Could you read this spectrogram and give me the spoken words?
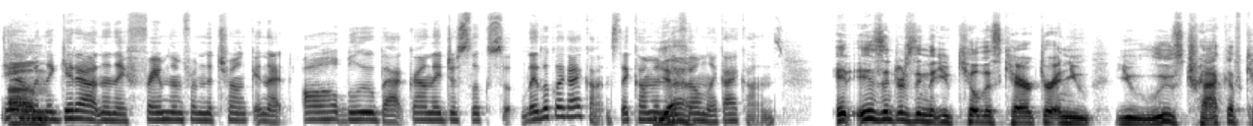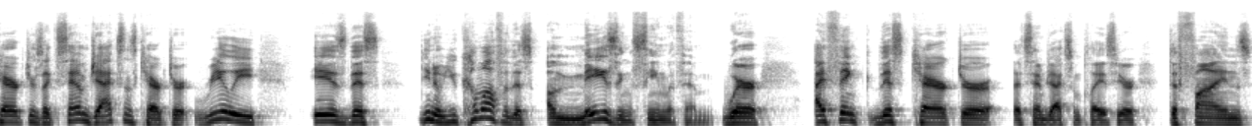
Yeah, Um, when they get out and then they frame them from the trunk in that all blue background, they just look so, they look like icons. They come into Yeah. the film like icons. it is interesting that you kill this character and you you lose track of characters like Sam Jackson's character really is this you know you come off of this amazing scene with him where I think this character that Sam Jackson plays here defines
